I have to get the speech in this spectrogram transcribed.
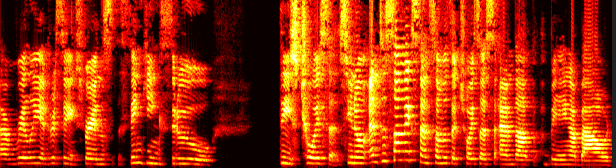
a really interesting experience thinking through these choices, you know, and to some extent, some of the choices end up being about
